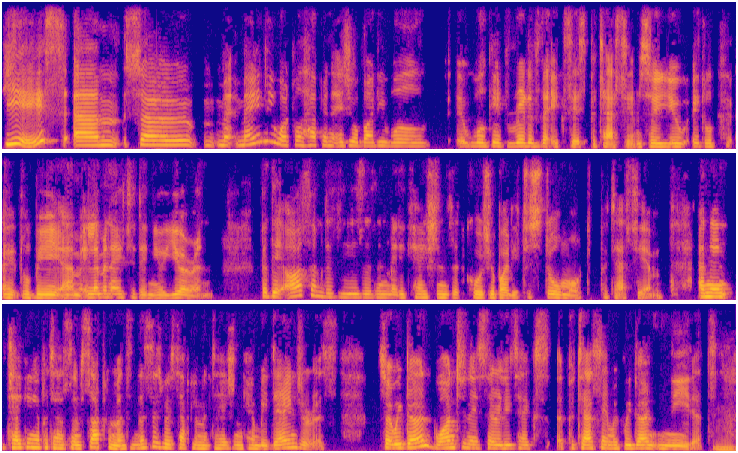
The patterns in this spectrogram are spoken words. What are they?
Yes. Um, so mainly, what will happen is your body will will get rid of the excess potassium. So you it'll it'll be um, eliminated in your urine. But there are some diseases and medications that cause your body to store more potassium. And then taking a potassium supplement, and this is where supplementation can be dangerous. So we don't want to necessarily take potassium if we don't need it. Mm.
